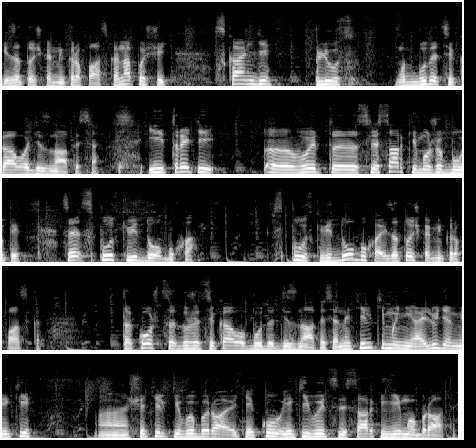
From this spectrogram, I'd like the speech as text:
і заточка мікрофаска, напишіть Сканді плюс. От буде цікаво дізнатися. І третій е, вид е, слісарки може бути це спуск від обуха. Спуск від обуха і заточка мікрофаска. Також це дуже цікаво буде дізнатися. Не тільки мені, а й людям, які е, ще тільки вибирають, яку, який вид слісарки їм обрати.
